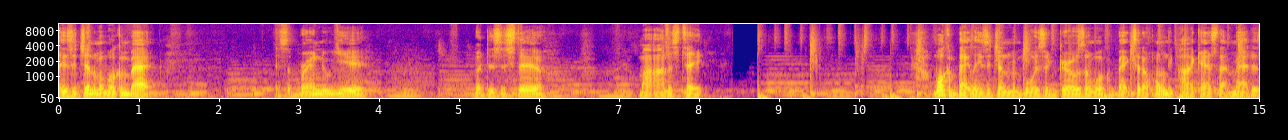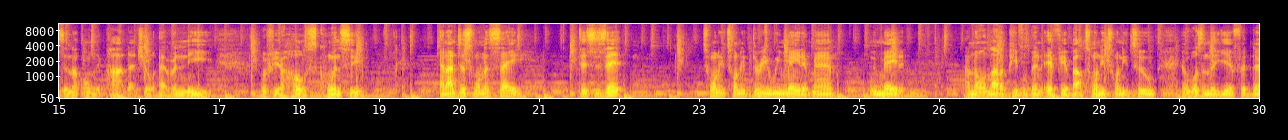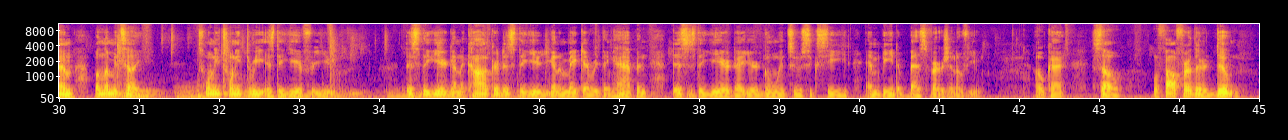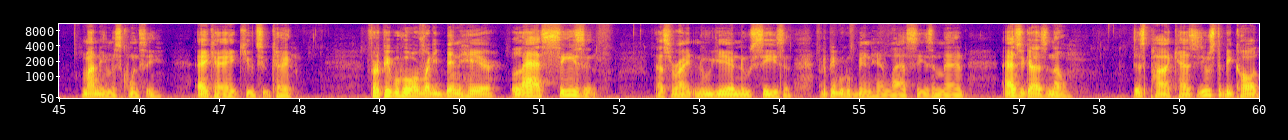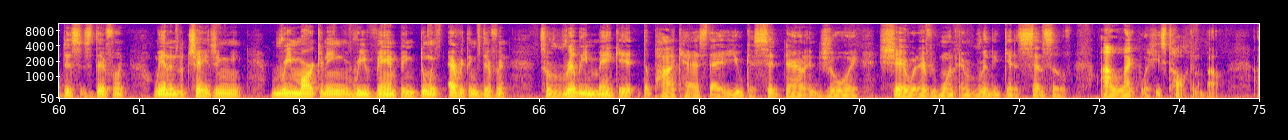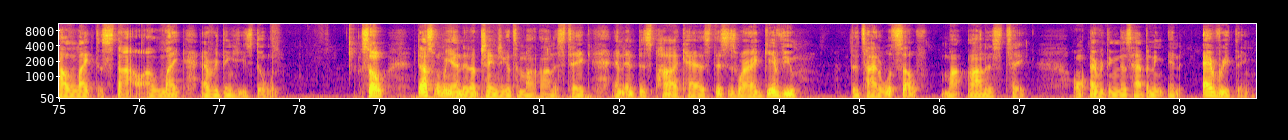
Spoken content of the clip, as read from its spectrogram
Ladies and gentlemen, welcome back. It's a brand new year, but this is still my honest take. Welcome back, ladies and gentlemen, boys and girls, and welcome back to the only podcast that matters and the only pod that you'll ever need with your host, Quincy. And I just want to say, this is it. 2023, we made it, man. We made it. I know a lot of people been iffy about 2022. It wasn't the year for them, but let me tell you, 2023 is the year for you. This is the year you're gonna conquer. This is the year you're gonna make everything happen. This is the year that you're going to succeed and be the best version of you. Okay, so without further ado, my name is Quincy, aka Q2K. For the people who already been here last season, that's right, new year, new season. For the people who've been here last season, man, as you guys know, this podcast used to be called This Is Different. We ended up changing, remarketing, revamping, doing everything different to really make it the podcast that you can sit down, enjoy, share with everyone, and really get a sense of I like what he's talking about. I like the style. I like everything he's doing. So that's when we ended up changing it to my honest take. And in this podcast, this is where I give you the title itself, my honest take on everything that's happening in everything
